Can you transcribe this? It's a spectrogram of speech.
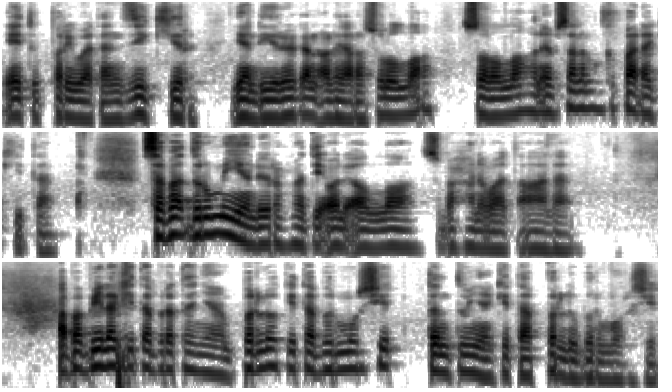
yaitu periwayatan zikir yang diriwayatkan oleh Rasulullah Shallallahu Alaihi Wasallam kepada kita. Sahabat Rumi yang dirahmati oleh Allah Subhanahu Wa Taala. Apabila kita bertanya, perlu kita bermursyid? Tentunya kita perlu bermursyid.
